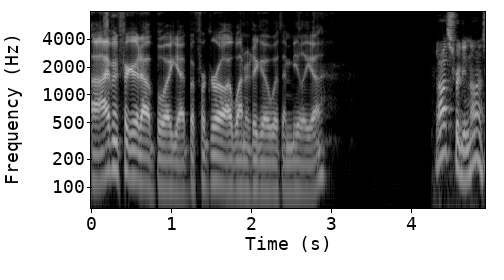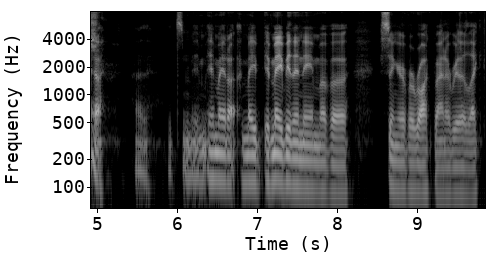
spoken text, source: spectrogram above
Uh, I haven't figured out boy yet, but for girl, I wanted to go with Amelia. That's really nice. Yeah, uh, it's it may, it may it may be the name of a singer of a rock band I really like.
